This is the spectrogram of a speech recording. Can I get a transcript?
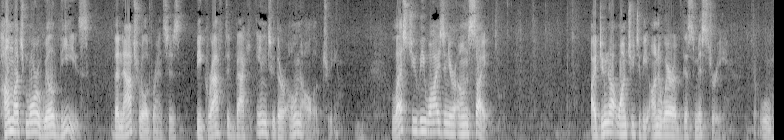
how much more will these, the natural branches, be grafted back into their own olive tree. Lest you be wise in your own sight, I do not want you to be unaware of this mystery. Ooh.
